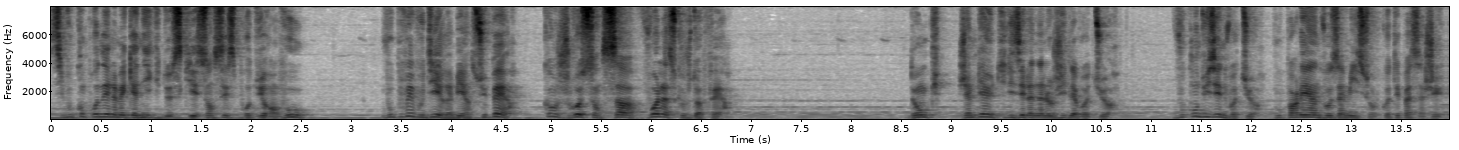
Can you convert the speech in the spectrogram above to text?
si vous comprenez la mécanique de ce qui est censé se produire en vous, vous pouvez vous dire, eh bien, super, quand je ressens ça, voilà ce que je dois faire. Donc, j'aime bien utiliser l'analogie de la voiture. Vous conduisez une voiture, vous parlez à un de vos amis sur le côté passager.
